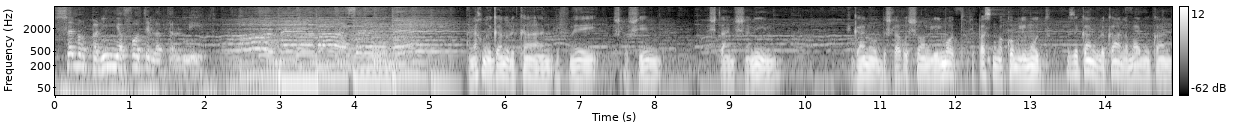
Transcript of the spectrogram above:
סבר פנים יפות אל התלמיד. אנחנו הגענו לכאן לפני 32 שנים, הגענו בשלב ראשון ללמוד, חיפשנו מקום לימוד. אז הגענו לכאן, למדנו כאן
